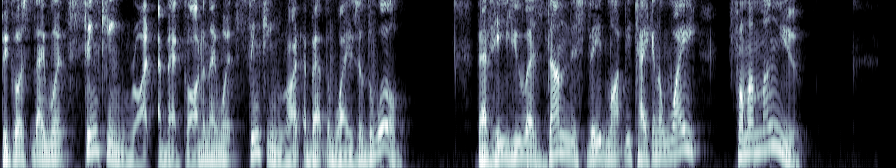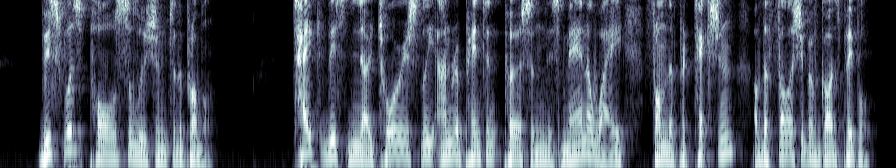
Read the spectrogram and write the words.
because they weren't thinking right about God and they weren't thinking right about the ways of the world. That he who has done this deed might be taken away from among you. This was Paul's solution to the problem. Take this notoriously unrepentant person, this man away from the protection of the fellowship of God's people.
